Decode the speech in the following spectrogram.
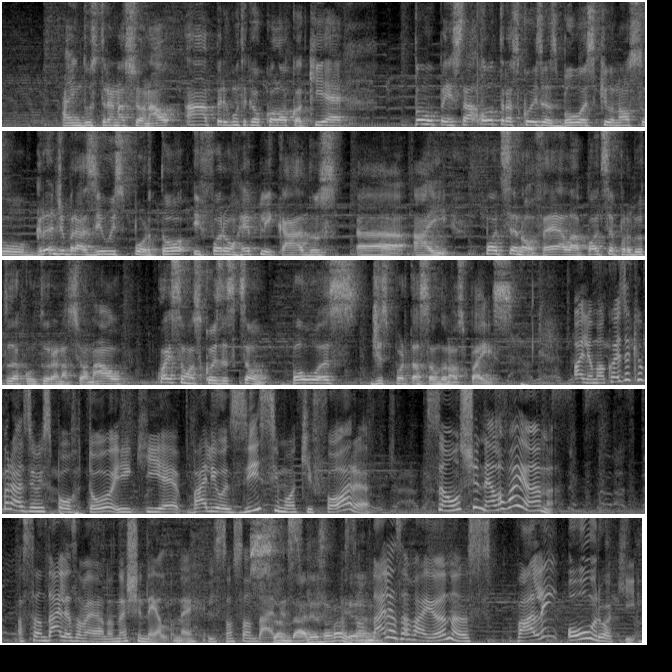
a indústria nacional, a pergunta que eu coloco aqui é Vamos pensar outras coisas boas que o nosso grande Brasil exportou e foram replicados uh, aí. Pode ser novela, pode ser produto da cultura nacional. Quais são as coisas que são boas de exportação do nosso país? Olha, uma coisa que o Brasil exportou e que é valiosíssimo aqui fora são os chinelo havaiana. As sandálias havaianas, não é chinelo, né? Eles são sandálias. Sandálias havaianas. As sandálias havaianas valem ouro aqui.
